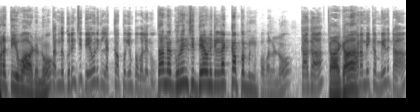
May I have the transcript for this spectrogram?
ప్రతి వాడును. తన గురించి దేవునికి లెక్క అప్పగింపవలెను. తన గురించి దేవునికి లెక్క అప్పగింపవలను. కాగా కాగా మనం ఇక మీదట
